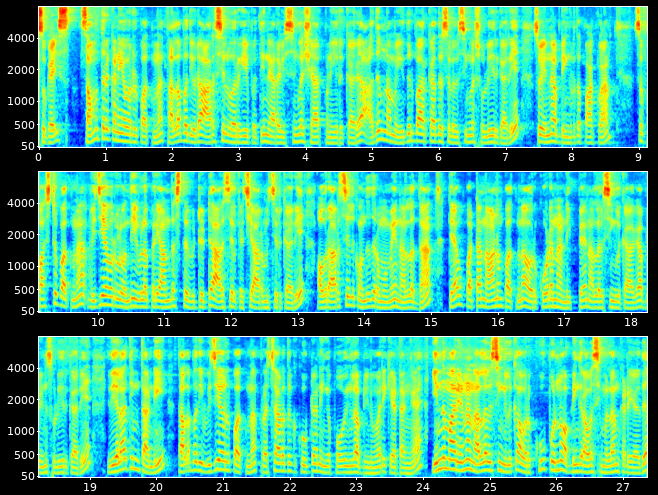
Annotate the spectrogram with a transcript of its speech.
ஸோ கைஸ் சமுத்திரக்கனி அவர்கள் பார்த்தீங்கன்னா தளபதியோட அரசியல் வருகையை பற்றி நிறைய விஷயங்களை ஷேர் பண்ணியிருக்காரு. அதுவும் நம்ம எதிர்பார்க்காத சில விஷயங்களை சொல்லியிருக்காரு. ஸோ என்ன அப்படிங்கிறத பார்க்கலாம். ஸோ ஃபஸ்ட்டு பார்த்தோம்னா விஜய் அவர்கள் வந்து இவ்வளோ பெரிய அந்தஸ்தை விட்டுட்டு அரசியல் கட்சி ஆரம்பிச்சிருக்காரு. அவர் அரசியலுக்கு வந்தது ரொம்பவுமே நல்லது தான் தேவைப்பட்டால் நானும் பார்த்தோம்னா அவர் கூட நான் நிற்பேன் நல்ல விஷயங்களுக்காக அப்படின்னு சொல்லியிருக்காரு. இது எல்லாத்தையும் தாண்டி தளபதி விஜய் அவர்கள் பார்த்தோம்னா பிரச்சாரத்துக்கு கூப்பிட்டா நீங்கள் போவீங்களா அப்படின்னு மாதிரி கேட்டாங்க. இந்த மாதிரியான நல்ல விஷயங்களுக்கு அவர் கூப்பிடணும் அப்படிங்கிற அவசியம் எல்லாம் கிடையாது.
